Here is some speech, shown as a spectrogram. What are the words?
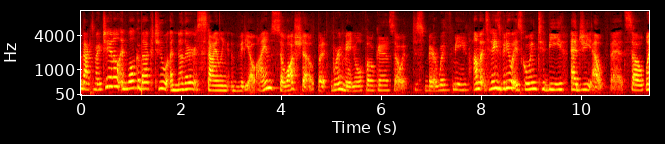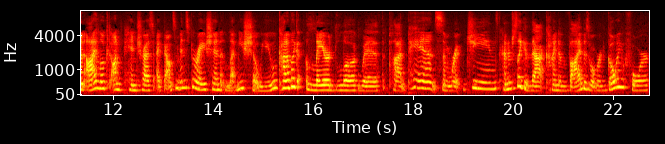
welcome back to my channel and welcome back to another styling video. I am so washed out, but we're in manual focus, so just bear with me. Um, today's video is going to be edgy outfits. So when I looked on Pinterest, I found some inspiration. Let me show you. Kind of like a layered look with plaid pants, some ripped jeans, kind of just like that kind of vibe is what we're going for.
